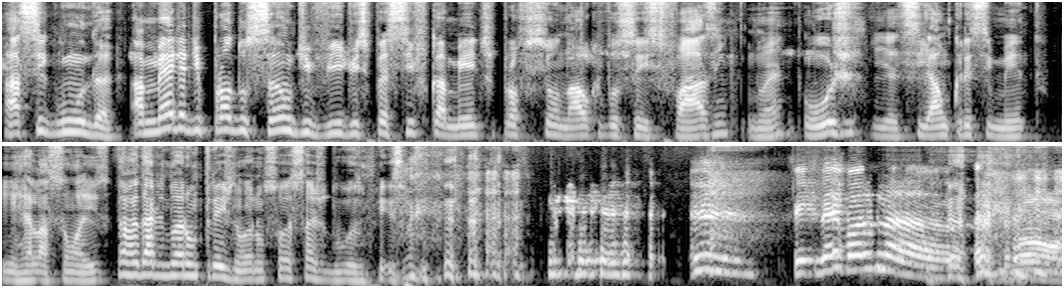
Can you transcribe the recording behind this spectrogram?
A segunda, a média de produção de vídeo especificamente profissional que vocês fazem, não é? Hoje, e se há um crescimento em relação a isso. Na verdade, não eram três, não, eram só essas duas mesmo. Fique nervoso, não. Bom.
